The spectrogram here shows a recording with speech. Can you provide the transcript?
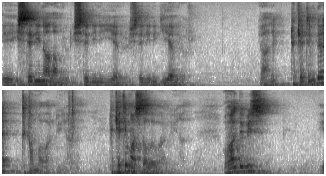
e, istediğini alamıyor, istediğini yiyemiyor, istediğini giyemiyor. Yani tüketimde tıkanma var dünyada. Tüketim hastalığı var dünyada. O halde biz e,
